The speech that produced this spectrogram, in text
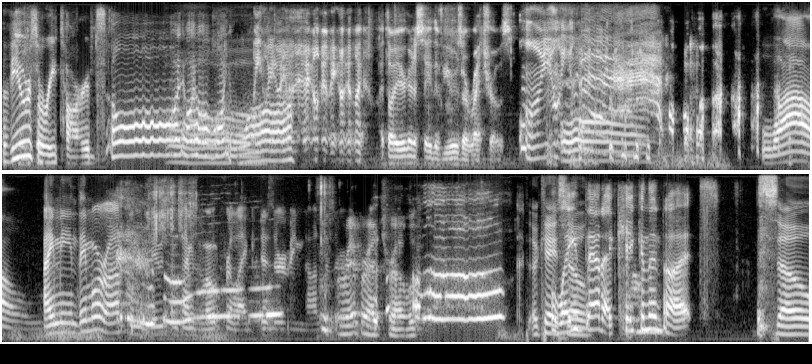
The viewers are retards. Oh, I thought you were gonna say the viewers are retros. Wow. I mean, they more often do sometimes vote for like deserving, non-deserving. Rip retro. oh. Okay, Wait so that a kick in the nuts. So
